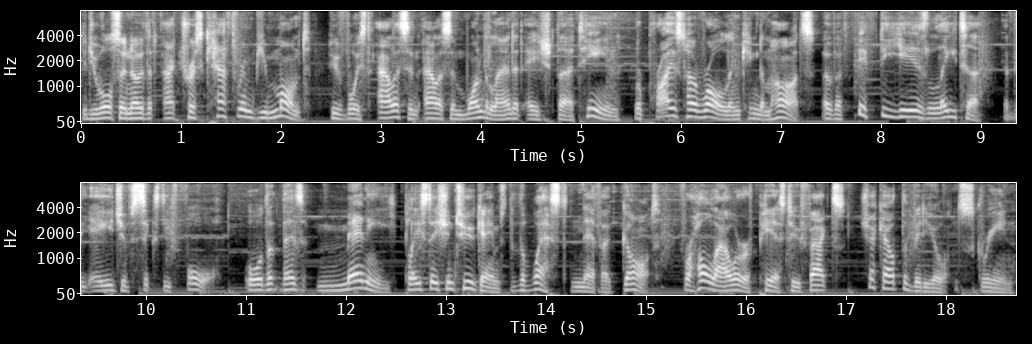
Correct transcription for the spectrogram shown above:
Did you also know that actress Kathryn Beaumont, who voiced Alice in Alice in Wonderland at age 13, reprised her role in Kingdom Hearts over 50 years later at the age of 64? Or that there's many PlayStation 2 games that the West never got? For a whole hour of PS2 facts, check out the video on screen.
